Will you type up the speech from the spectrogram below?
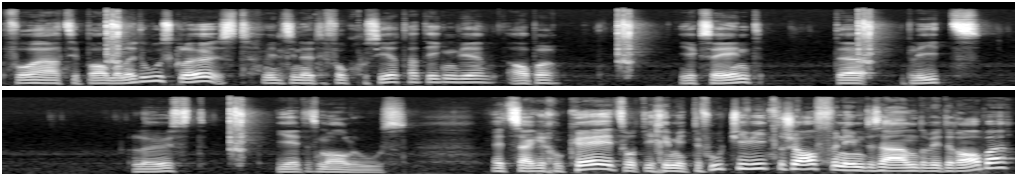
Vorher hat sie ein paar Mal nicht ausgelöst, weil sie nicht fokussiert hat irgendwie. Aber ihr seht, der Blitz löst jedes Mal aus. Jetzt sage ich, okay, jetzt will ich mit der Fuji weiterarbeiten, nehme den Sender wieder runter,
